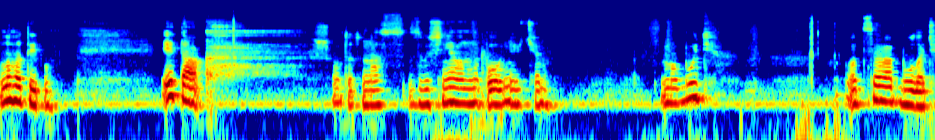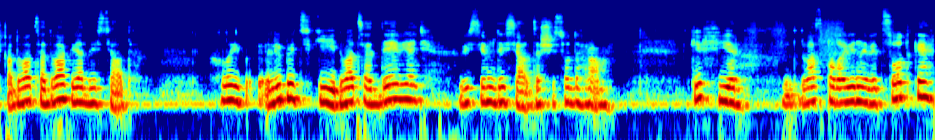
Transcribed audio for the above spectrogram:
логотипу. І так, що тут у нас з вишневим наповнюючим? Мабуть, оця булочка 22,50. Хліб Лібецький 29,80 за 600 грам. Кефір 2,5%,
